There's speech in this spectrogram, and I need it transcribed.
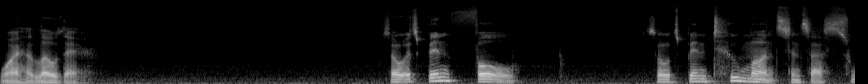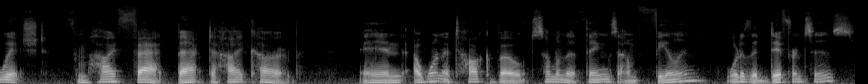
Why, hello there. So it's been full. So it's been two months since I switched from high fat back to high carb. And I want to talk about some of the things I'm feeling. What are the differences?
